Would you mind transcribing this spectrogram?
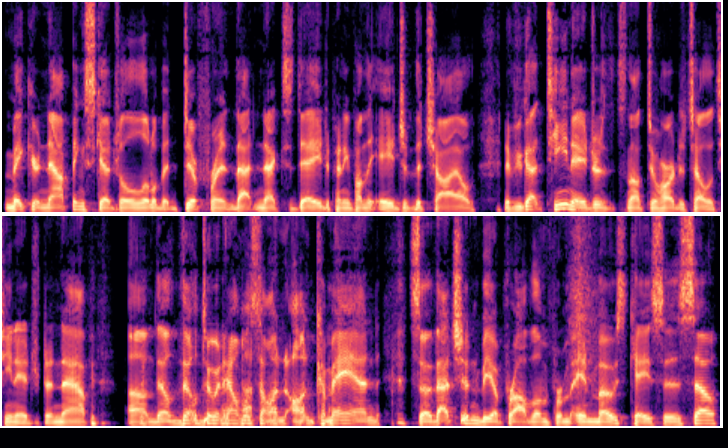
make your napping schedule a little bit different that next day depending upon the age of the child. If you've got teenagers, it's not too hard to tell a teenager to nap. Um, they'll they'll do it almost on on command, so that shouldn't be a problem from in most cases. So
